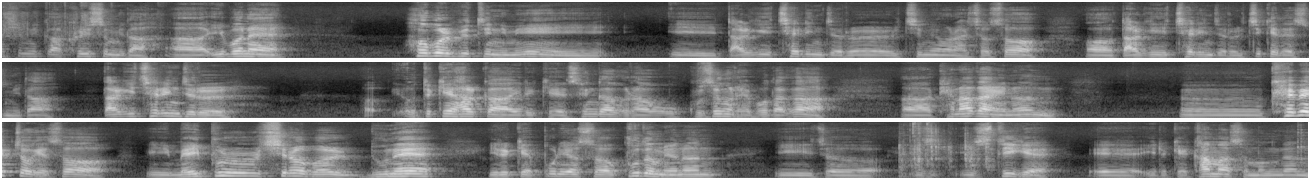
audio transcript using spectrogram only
안녕하십니까 크리스입니다. 아, 이번에 허벌 뷰티님이 이 딸기 챌린저를 지명을 하셔서 어, 딸기 챌린저를 찍게 됐습니다. 딸기 챌린저를 어, 떻게 할까 이렇게 생각을 하고 구성을 해보다가 아, 캐나다에는 어, 퀘벡 쪽에서 이 메이플 시럽을 눈에 이렇게 뿌려서 굳으면은 이 저이 스틱에 에, 이렇게 감아서 먹는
